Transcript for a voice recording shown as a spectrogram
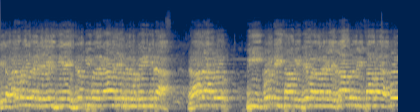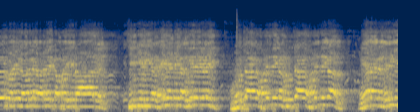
இந்த வடமொழி விரட்டு நிகழ்ச்சியை சிறப்பிப்பதற்காக நடைபெற்றுக் கொண்டிருக்கின்ற ராதாபுரம் பி. கோட்டைசாமி தேவர் அவர்களை விழாக்குழுவின் சார்பாக அன்போடு வழியில் அவர்கள் வரவேற்கப்படுகின்றார்கள். சீக்கியர்கள் கைதட்டுங்கள் வீரர்களை உற்சாகப்படுத்துங்கள் உற்சாகப்படுத்துங்கள் நேரங்கள் நெருங்கி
